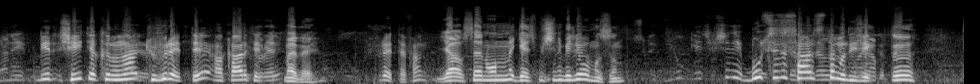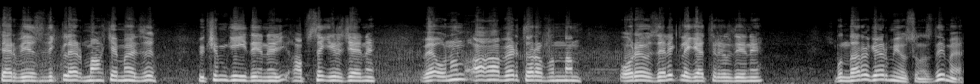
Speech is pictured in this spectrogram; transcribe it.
Yani bir şehit yakınına küfür etti, hakaret etti. Etmedi. Küfür etti efendim. Ya sen onun geçmişini biliyor musun? Yok geçmişi değil. Bu sizi sarstı mı diyecektim. Yaptığı terbiyesizlikler mahkemede hüküm giydiğini, hapse gireceğini ve onun A Haber tarafından oraya özellikle getirildiğini bunları görmüyorsunuz değil mi?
